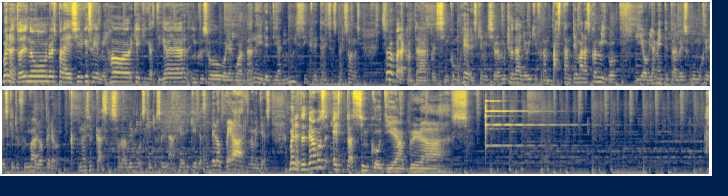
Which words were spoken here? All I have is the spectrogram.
Bueno, entonces no, no es para decir que soy el mejor, que hay que castigar, incluso voy a guardar la identidad muy secreta de esas personas. Solo para contar, pues, cinco mujeres que me hicieron mucho daño y que fueron bastante malas conmigo. Y obviamente tal vez hubo mujeres que yo fui malo, pero no es el caso. Solo hablemos que yo soy un ángel y que ellas son de lo peor. No mentiras. Bueno, entonces veamos estas cinco diablas.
